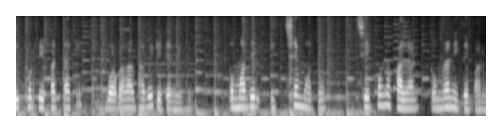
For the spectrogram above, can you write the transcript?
এ ফোর পেপারটাকে বর্গাকারভাবে কেটে নেবে। তোমাদের ইচ্ছে মতো যে কোনো কালার তোমরা নিতে পারো।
